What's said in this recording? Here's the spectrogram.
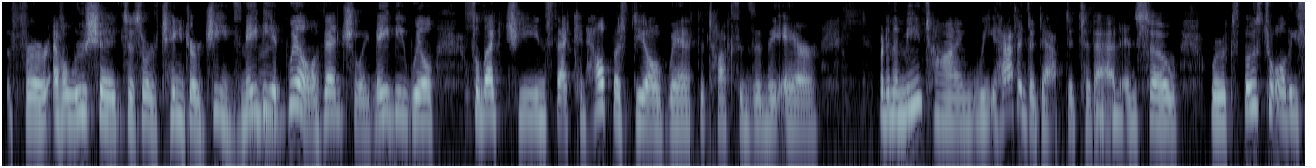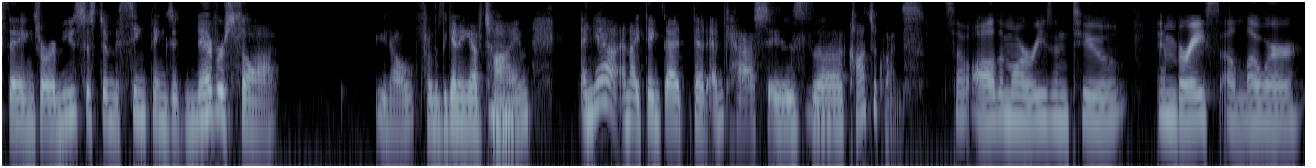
for evolution to sort of change our genes. Maybe right. it will eventually. Maybe we'll select genes that can help us deal with the toxins in the air. But in the meantime, we haven't adapted to that. Mm-hmm. And so we're exposed to all these things. Our immune system is seeing things it never saw, you know, from the beginning of mm-hmm. time. Mm-hmm and yeah, and I think that that MCAS is the consequence. So all the more reason to embrace a lower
